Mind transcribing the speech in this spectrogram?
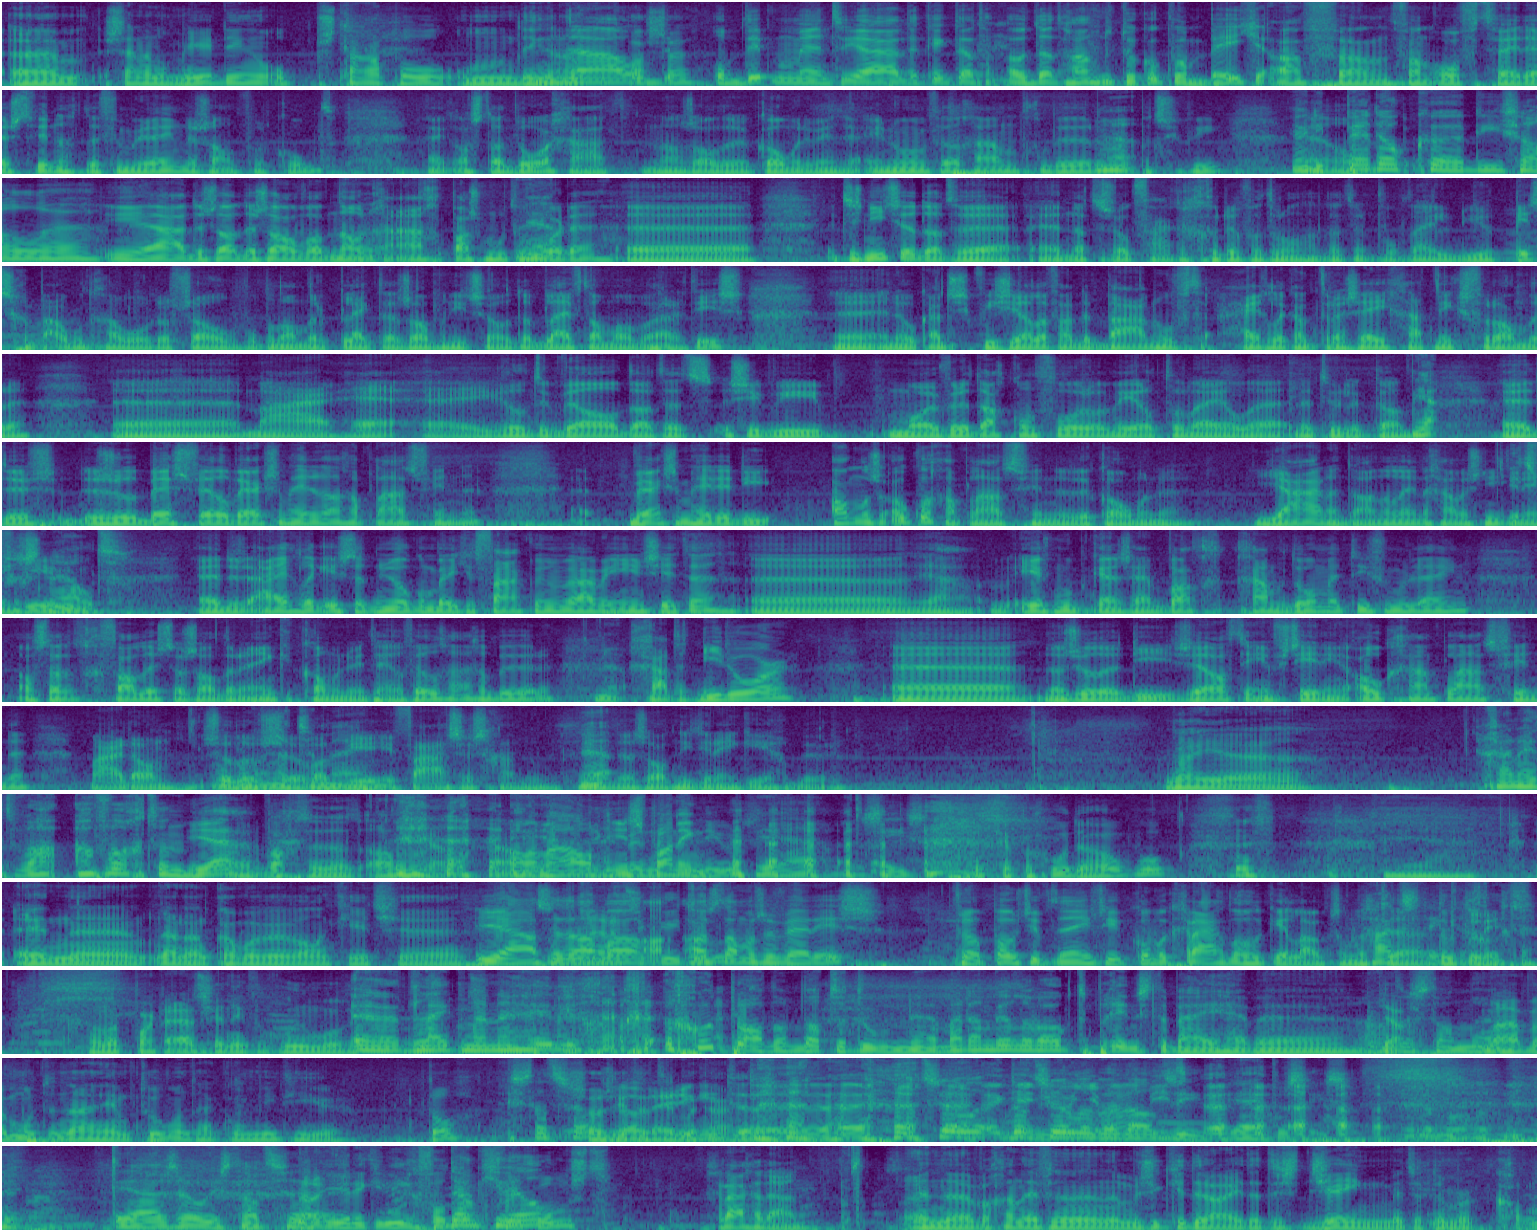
Ehm, zijn er nog meer dingen op stapel om dingen aan te Nou, op, passen? op dit moment, ja, dat- kijk, dat, oh, dat hangt natuurlijk ook wel een beetje af van, van of 2020 de Formule 1 naar Zandvoort komt. Kijk, als dat doorgaat, dan zal er de komende winter enorm veel gaan gebeuren Ja. op het circuit. Ja, die Eh, paddock eh, die zal... eh, Ja, er zal, er zal wat nodig aangepast moeten Ja. worden. Eh, het is niet zo dat we, en dat is ook vaak een gerucht wat rond, dat er bijvoorbeeld een hele nieuwe pits gebouwd moet gaan worden of zo. Of op een andere plek, dat is allemaal niet zo. Dat blijft allemaal waar het is. Eh, en ook aan het circuit zelf, aan de baan hoeft eigenlijk aan het tracé gaat niks veranderen. Eh, maar hè, eh, je wil natuurlijk wel dat het circuit mooi voor de dag komt voor een wereldtoneel eh, natuurlijk dan. Ja. Dus er zullen best veel werkzaamheden dan gaan plaatsvinden. Werkzaamheden die anders ook wel gaan plaatsvinden de komende jaren dan. Alleen dan gaan we ze niet iets in één versneld. Dus eigenlijk is dat nu ook een beetje het vacuüm waar we in zitten. Ja, eerst moet bekend zijn, wat gaan we door met die Formule 1? Als dat het geval is, dan zal er in één keer komende winter heel veel gaan gebeuren. Ja. Gaat het niet door, eh, dan zullen diezelfde investeringen ook gaan plaatsvinden. Maar dan zullen ze wat meer in fases gaan doen. Ja. En dan zal het niet in één keer gebeuren. Wij eh, Gaan het wa- afwachten. Ja, wij wachten dat af. Ja. allemaal in spanning. benieuwd. Ja, precies. Ik heb er goede hoop op. Ja. En eh, nou, dan komen we wel een keertje... Ja, als het, allemaal, als het allemaal zover is. Zowel positief negatief kom ik graag nog een keer langs om het eh, Hartstikke toe te lichten. Van een aparte uitzending van Goedemorgen. Eh, het lijkt me een hele go- goed plan om dat te doen. eh, maar dan willen we ook de prins erbij hebben. Anders dan, eh, Maar we moeten naar hem toe, want hij komt niet hier. Toch? is dat zo? Zo zit Dat het in elkaar. niet. dat zullen, dat we dan zien. Ja, precies. Ja, zo is dat. Nou Erik, in ieder geval dank voor je komst. Graag gedaan. En eh, we gaan even een, een muziekje draaien. Dat is Jane met het nummer Come.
